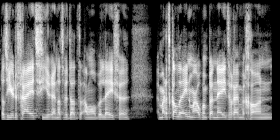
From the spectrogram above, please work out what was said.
dat we hier de vrijheid vieren en dat we dat allemaal beleven. Maar dat kan alleen maar op een planeet waarin we gewoon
